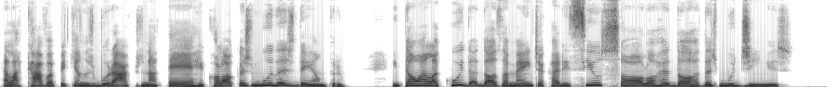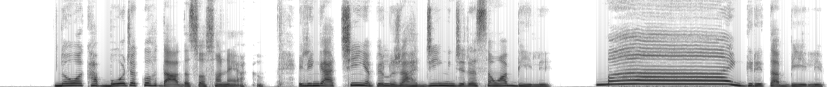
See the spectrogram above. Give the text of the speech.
Ela cava pequenos buracos na terra e coloca as mudas dentro. Então ela cuidadosamente acaricia o solo ao redor das mudinhas. Noah acabou de acordar da sua soneca. Ele engatinha pelo jardim em direção a Billy. Mãe! grita Billy.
